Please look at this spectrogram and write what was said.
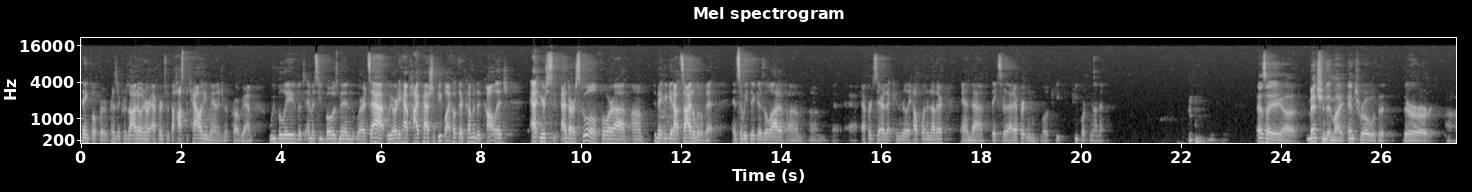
thankful for President Cruzado and her efforts with the hospitality management program. We believe that MSU Bozeman, where it's at, we already have high passion people. I hope they're coming to college at, your, at our school for, uh, um, to maybe get outside a little bit. And so we think there's a lot of um, um, efforts there that can really help one another. And uh, thanks for that effort, and we'll keep, keep working on it. As I uh, mentioned in my intro, that there are uh,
